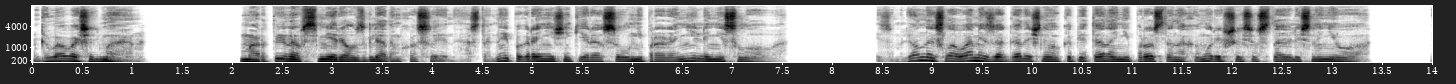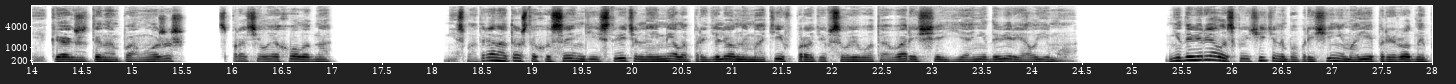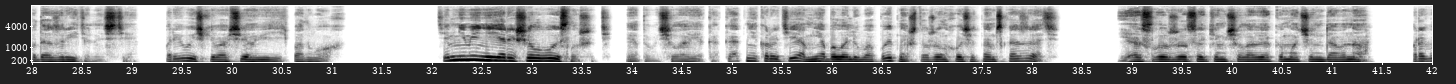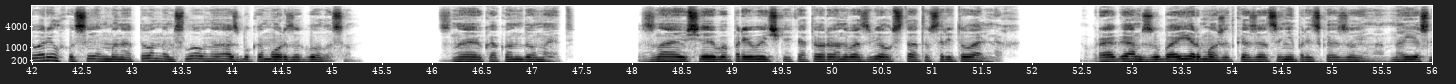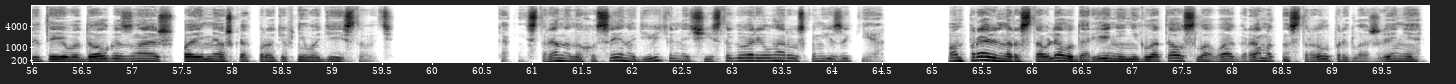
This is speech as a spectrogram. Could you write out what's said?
Глава седьмая. Мартынов смерил взглядом Хусейна. Остальные пограничники и Расул не проронили ни слова. Изумленные словами загадочного капитана, они просто нахмурившись, уставились на него. «И как же ты нам поможешь?» — спросил я холодно. Несмотря на то, что Хусейн действительно имел определенный мотив против своего товарища, я не доверял ему. Не доверял исключительно по причине моей природной подозрительности привычки во всем видеть подвох. Тем не менее, я решил выслушать этого человека. Как ни крути, а мне было любопытно, что же он хочет нам сказать. «Я служу с этим человеком очень давно», — проговорил Хусейн монотонным, словно азбука Морзе голосом. «Знаю, как он думает. Знаю все его привычки, которые он возвел в статус ритуальных. Врагам Зубаир может казаться непредсказуемым, но если ты его долго знаешь, поймешь, как против него действовать. Как ни странно, но Хусейн удивительно чисто говорил на русском языке. Он правильно расставлял ударения, не глотал слова, грамотно строил предложения.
